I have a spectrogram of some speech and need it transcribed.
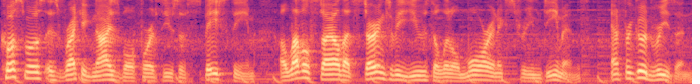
Cosmos is recognizable for its use of space theme, a level style that's starting to be used a little more in Extreme Demons, and for good reason.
